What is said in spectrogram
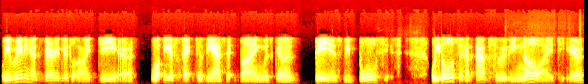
we really had very little idea what the effect of the asset buying was going to be as we bought it. We also had absolutely no idea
